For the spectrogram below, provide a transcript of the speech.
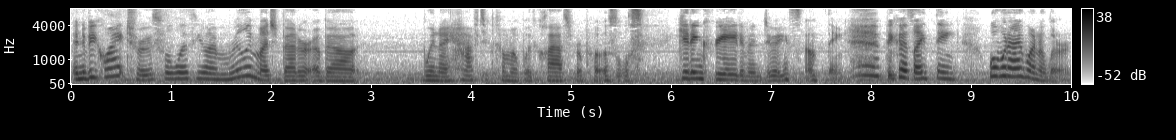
And to be quite truthful with you, I'm really much better about when I have to come up with class proposals. getting creative and doing something because I think, what would I want to learn?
